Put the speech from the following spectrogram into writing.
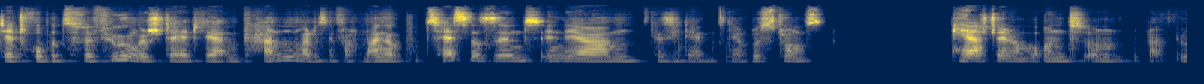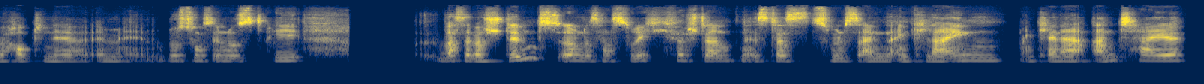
der Truppe zur Verfügung gestellt werden kann, weil das einfach lange Prozesse sind in der, also in der, in der Rüstungsherstellung und um, ähm, überhaupt in der, in der Rüstungsindustrie. Was aber stimmt, ähm, das hast du richtig verstanden, ist, dass zumindest ein, ein, klein, ein kleiner Anteil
